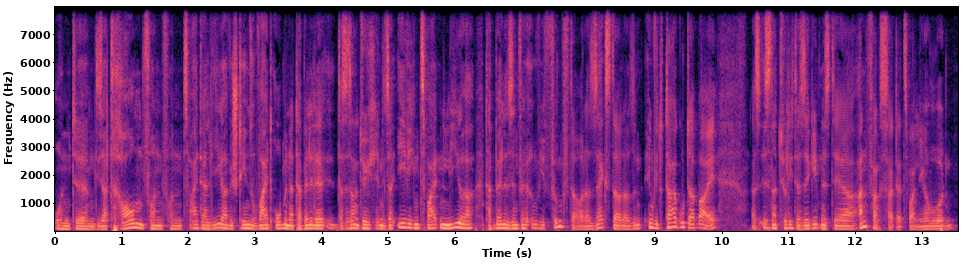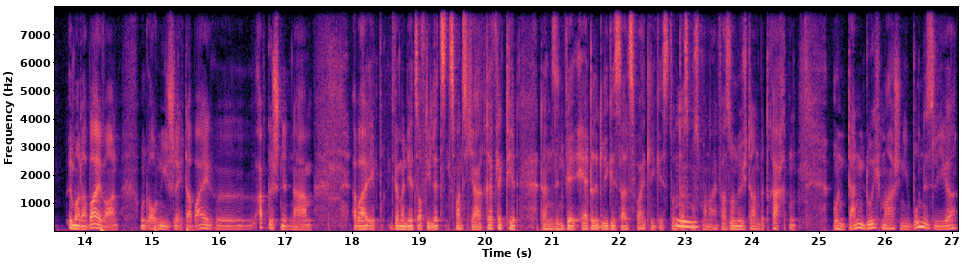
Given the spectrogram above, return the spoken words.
und ähm, dieser Traum von, von zweiter Liga, wir stehen so weit oben in der Tabelle, der, das ist natürlich in dieser ewigen zweiten Liga-Tabelle sind wir irgendwie Fünfter oder Sechster oder sind irgendwie total gut dabei. Das ist natürlich das Ergebnis der Anfangszeit der zweiten Liga, wo wir immer dabei waren und auch nie schlecht dabei äh, abgeschnitten haben. Aber wenn man jetzt auf die letzten 20 Jahre reflektiert, dann sind wir eher Drittligist als Zweitligist und das muss man einfach so nüchtern betrachten. Und dann Durchmarsch in die Bundesliga,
